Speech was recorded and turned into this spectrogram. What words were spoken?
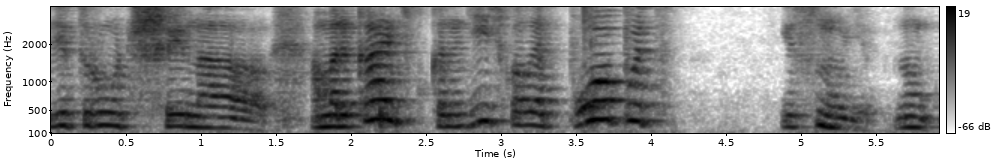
літру, чи на американську, канадську, але попит існує. Ну,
